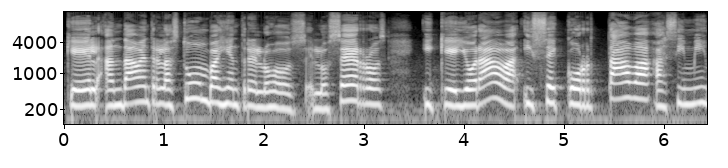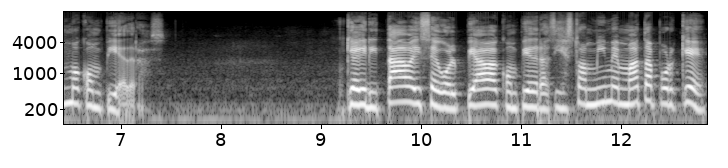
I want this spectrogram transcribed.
que él andaba entre las tumbas y entre los, los cerros y que lloraba y se cortaba a sí mismo con piedras. Que gritaba y se golpeaba con piedras. Y esto a mí me mata, ¿por qué?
